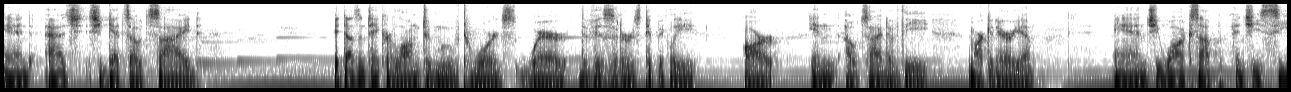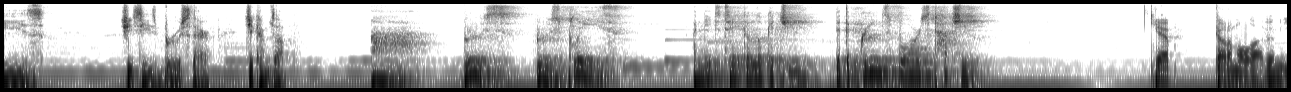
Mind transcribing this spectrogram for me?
And as she gets outside, it doesn't take her long to move towards where the visitors typically are in outside of the market area. And she walks up and she sees she sees Bruce there. She comes up. Ah, Bruce, Bruce, please. I need to take a look at you. Did the green spores touch you? Yep. Got them all over me.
